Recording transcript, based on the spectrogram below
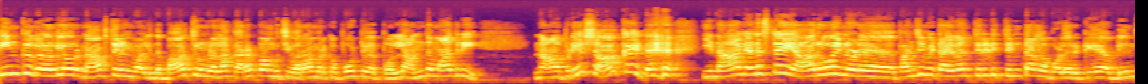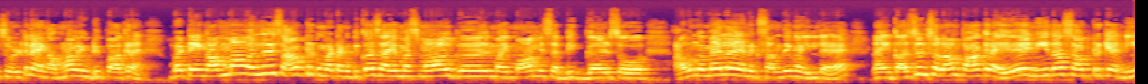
பிங்க் கலரில் ஒரு நாஃப்தலின் பால் இந்த பாத்ரூம்லலாம் கரப்பாம்பூச்சி வராமல் இருக்க போட்டு வைப்போம்ல அந்த மாதிரி. நான் அப்படியே ஷாக் ஆயிட்டேன். நான் நினச்சிட்டேன் யாரோ என்னோட பஞ்சு மிட்டாயெல்லாம் திருடி தின்ட்டாங்க போல இருக்கு அப்படின்னு சொல்லிட்டு நான் எங்கள் அம்மாவை இப்படி பார்க்குறேன் பட் எங்கள் அம்மா வந்து சாப்பிட்ருக்க மாட்டாங்க because I am a small girl my mom is a big girl so அவங்க மேலே எனக்கு சந்தேகம் இல்லை. நான் என் கசின்ஸ் எல்லாம் பார்க்குறேன் ஏ நீ தான் சாப்பிட்ருக்கே நீ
